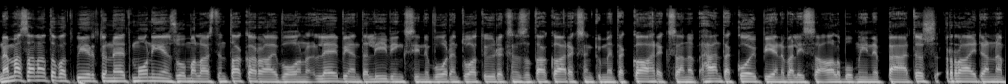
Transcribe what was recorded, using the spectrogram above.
Nämä sanat ovat piirtyneet monien suomalaisten takaraivoon Levi and Livingsin vuoden 1988 häntä koipien välissä albumin päätösraidan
